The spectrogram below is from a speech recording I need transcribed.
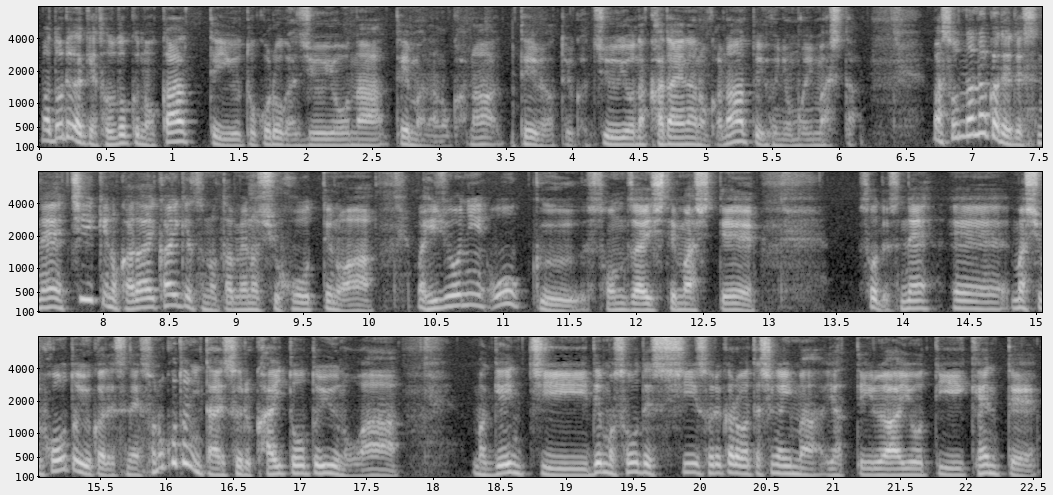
まどれだけ届くのかっていうところが重要なテーマなのかな、テーマというか重要な課題なのかなというふうに思いました。まあ、そんな中でですね、地域の課題解決のための手法っていうのは、ま非常に多く存在してまして、そうですね、えー、まあ、手法というかですね、そのことに対する回答というのは、まあ、現地でもそうですし、それから私が今やっている IoT 検定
